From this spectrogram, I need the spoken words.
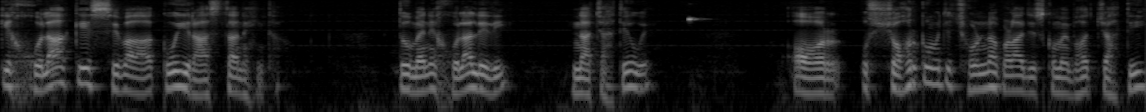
کہ خلا کے سوا کوئی راستہ نہیں تھا۔ تو میں نے خلا لے لی نہ چاہتے ہوئے۔ اور اس شوہر کو مجھے چھوڑنا پڑا جس کو میں بہت چاہتی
